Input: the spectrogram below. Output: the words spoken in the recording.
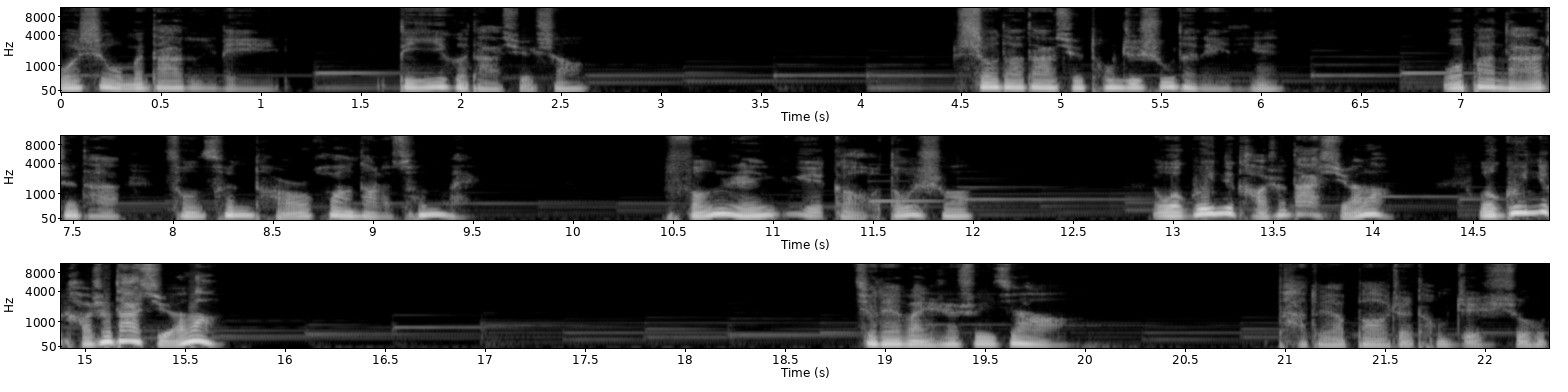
我是我们大队里第一个大学生。收到大学通知书的那天，我爸拿着它从村头晃到了村尾，逢人遇狗都说：“我闺女考上大学了，我闺女考上大学了。”就连晚上睡觉，他都要抱着通知书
